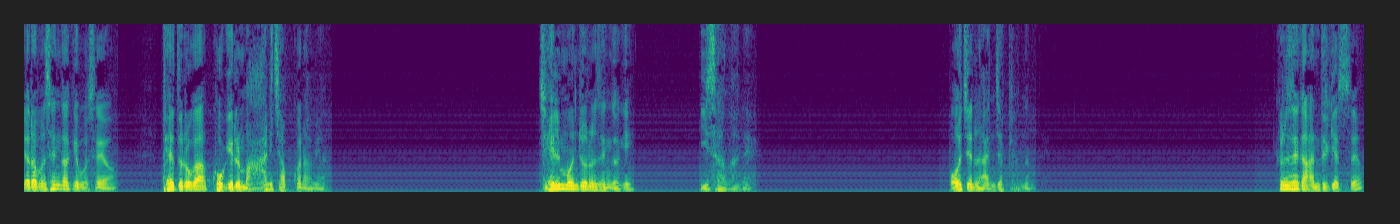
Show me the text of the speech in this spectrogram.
여러분 생각해 보세요. 베드로가 고기를 많이 잡고 나면 제일 먼저 오는 생각이 이상하네. 어제는 안 잡혔는데. 그런 생각 안 들겠어요?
